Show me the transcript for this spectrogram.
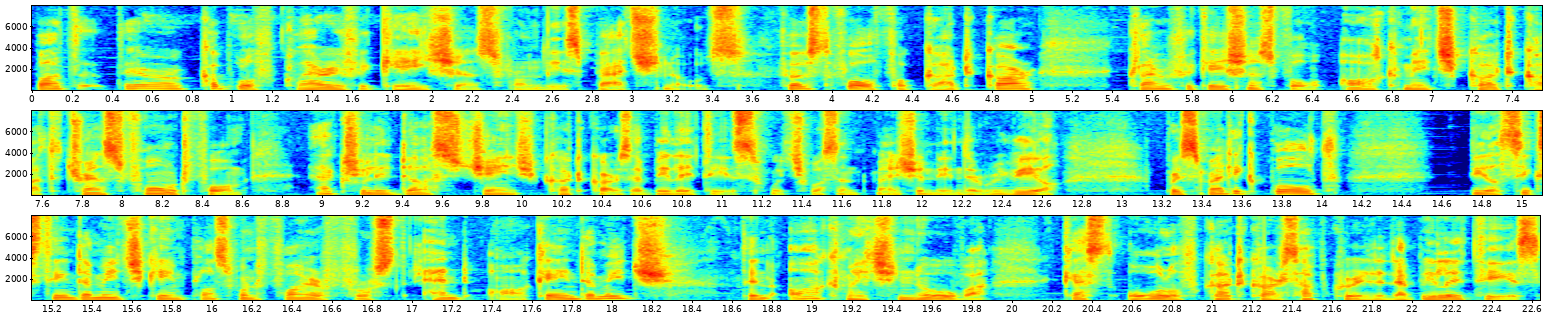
but there are a couple of clarifications from these patch notes. First of all, for Khadgar, clarifications for Archmage Khadgar transformed form actually does change Khadgar's abilities, which wasn't mentioned in the reveal. Prismatic Bolt deal 16 damage, gain plus 1 Fire, Frost and Arcane damage. Then Archmage Nova cast all of Khadgar's upgraded abilities,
